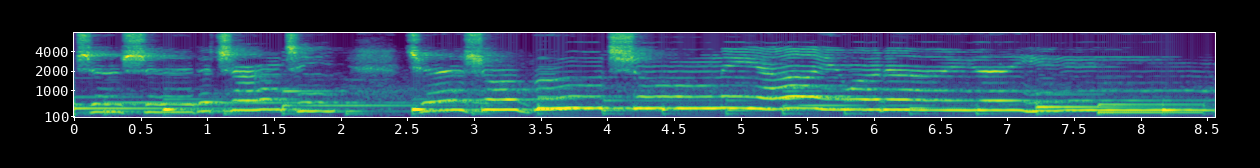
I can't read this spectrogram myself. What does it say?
真实的场景。却说不出你爱我的原因，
